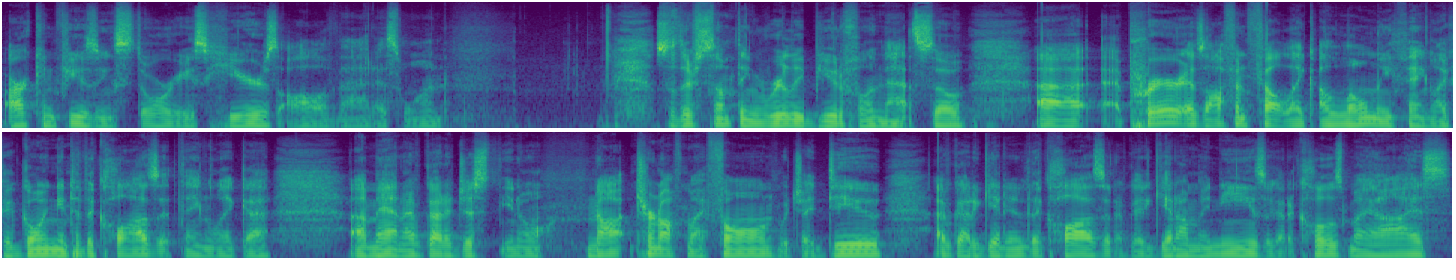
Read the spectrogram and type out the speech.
our confusing stories, hears all of that as one. So there's something really beautiful in that. So uh, prayer has often felt like a lonely thing, like a going into the closet thing, like a, a man, I've got to just, you know, not turn off my phone, which I do. I've got to get into the closet. I've got to get on my knees. I've got to close my eyes,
